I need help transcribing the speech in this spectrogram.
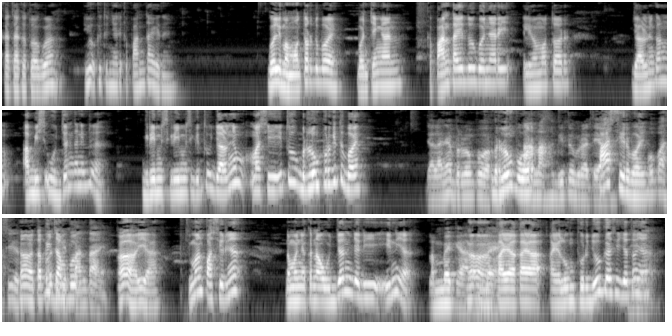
kata ketua gue yuk kita nyari ke pantai gitu gue lima motor tuh boy. Boncengan. Ke pantai tuh gue nyari lima motor. Jalannya kan abis hujan kan itu ya. Gerimis-gerimis gitu. Jalannya masih itu berlumpur gitu boy jalannya berlumpur. Berlumpur. Tanah gitu berarti ya? Pasir boy. Oh pasir. Nah, tapi Oh, campur- pantai. Ah iya. Cuman pasirnya namanya kena hujan jadi ini ya. Lembek ya Heeh, lembek. kayak kayak kayak lumpur juga sih jatuhnya. Iya.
